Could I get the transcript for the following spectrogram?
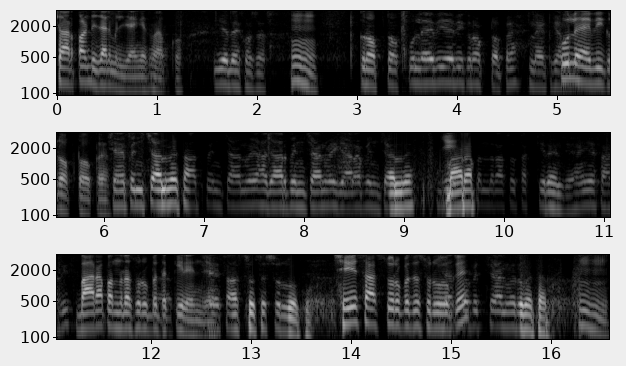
चार पाँच डिज़ाइन मिल जाएँगे इसमें आपको। ये देखो सर। हम्म। Crop top full heavy heavy crop top है नेट के फुल हैवी क्रॉप टॉप है। छह पंचानवे सात पंचानवे हज़ार पंचानवे ग्यारह पंचानवे बारह पंद्रह सौ तक की रेंज है ये सारी? बारह पंद्रह सौ रुपए तक की रेंज है। छह सात सौ से शुरू होके। छह सात सौ रुपए से शुरू छह होके सौ पचानवे रुपए सर हम्म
